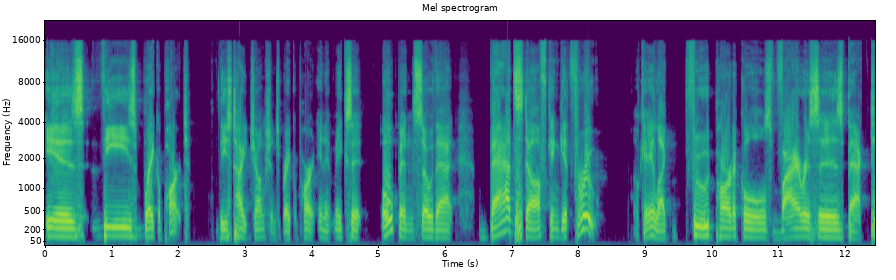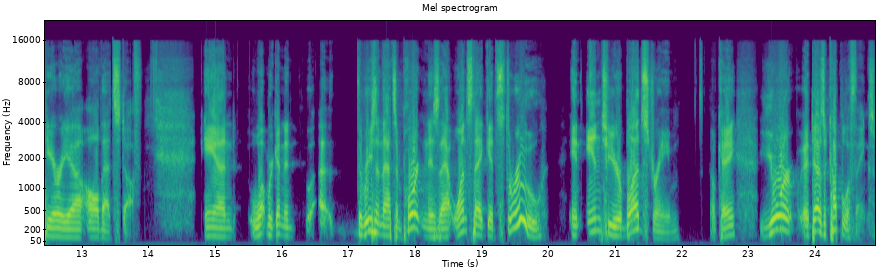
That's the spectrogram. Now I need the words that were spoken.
is these break apart. These tight junctions break apart and it makes it open so that bad stuff can get through. Okay like food particles viruses bacteria all that stuff. And what we're going to uh, the reason that's important is that once that gets through and into your bloodstream, okay, your it does a couple of things.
